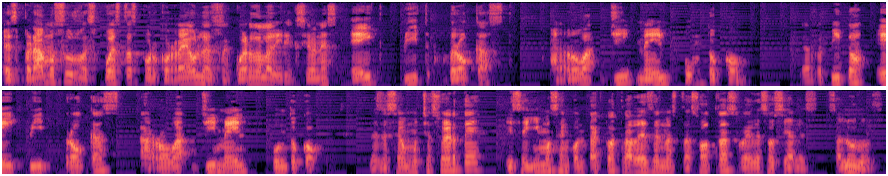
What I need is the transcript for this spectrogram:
esperamos sus respuestas por correo. Les recuerdo la dirección es 8bitbrocast.gmail.com Les repito, 8bitbrocast.gmail.com Les deseo mucha suerte y seguimos en contacto a través de nuestras otras redes sociales. Saludos.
